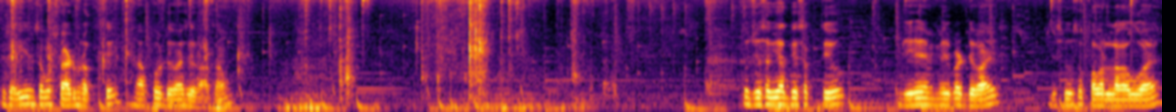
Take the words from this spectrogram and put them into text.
तो चलिए इन सबको साइड में रखते मैं आपको डिवाइस दिखाता हूँ। तो जैसा कि आप देख सकते हो, ये है मेरे पास डिवाइस जिसमें दोस्तों कवर लगा हुआ है।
